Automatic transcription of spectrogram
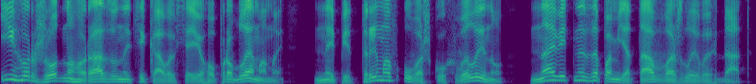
Ігор жодного разу не цікавився його проблемами, не підтримав у важку хвилину, навіть не запам'ятав важливих дат.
